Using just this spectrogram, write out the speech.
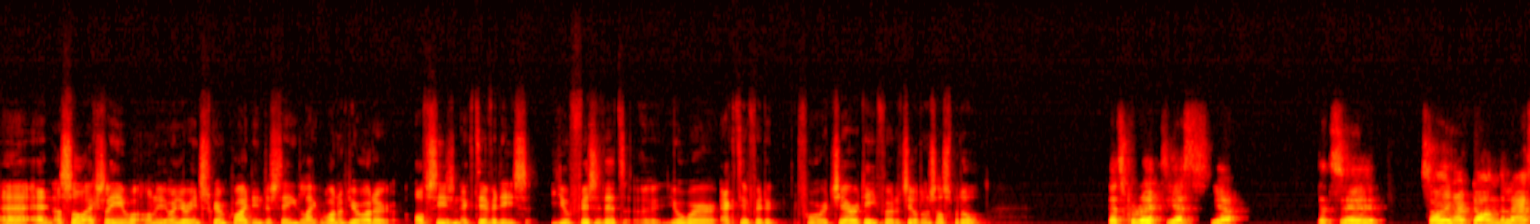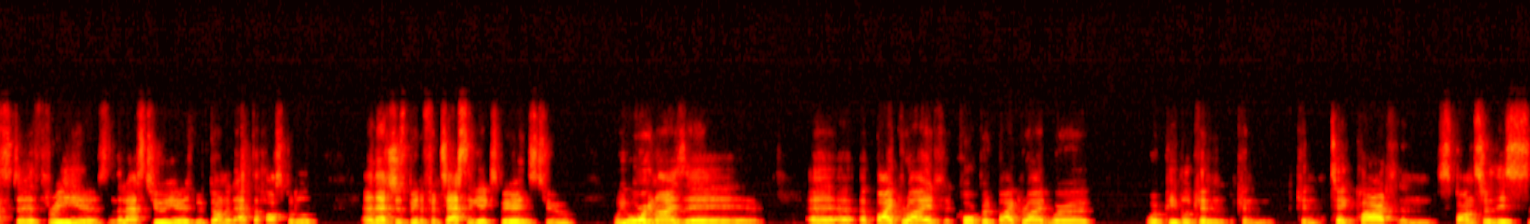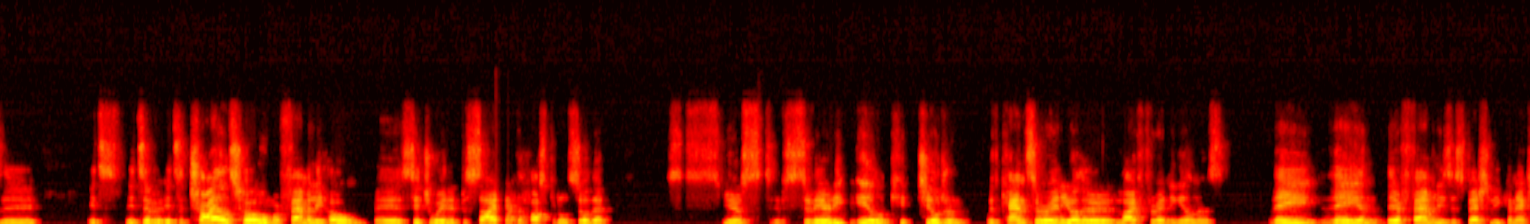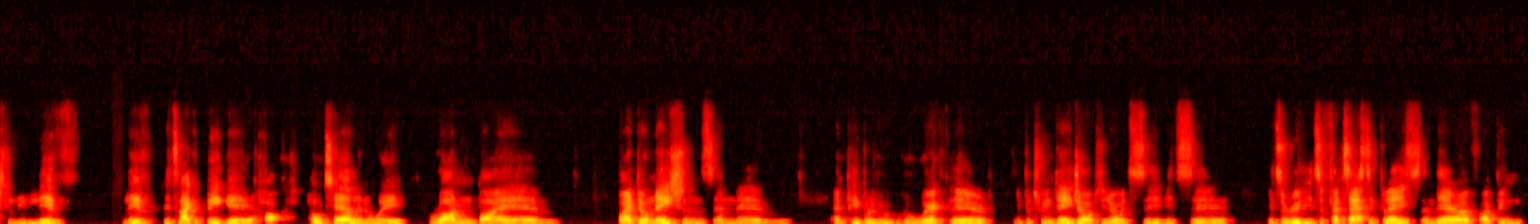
Uh, and I saw actually on, on your Instagram quite interesting, like one of your other off-season activities. You visited, uh, you were active a, for a charity for the Children's Hospital. That's correct. Yes, yeah, that's uh, something I've done the last uh, three years. In the last two years, we've done it at the hospital, and that's just been a fantastic experience. To we organize a a, a bike ride, a corporate bike ride, where where people can can can take part and sponsor this. Uh, it's it's a it's a child's home or family home uh, situated beside the hospital, so that you know severely ill ki- children with cancer or any other life-threatening illness they they and their families especially can actually live live it's like a big uh, ho- hotel in a way run by um, by donations and um, and people who, who work there between day jobs. You know, it's it's uh, it's a really it's a fantastic place, and there I've I've been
